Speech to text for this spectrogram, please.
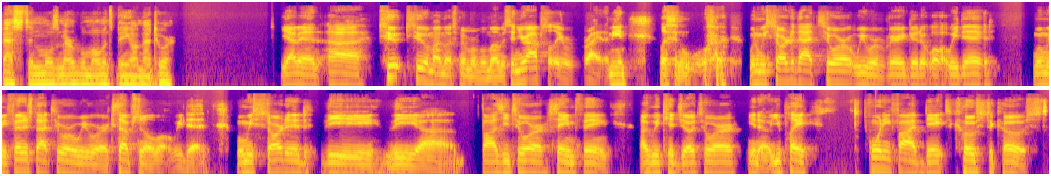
best and most memorable moments being on that tour. Yeah, man. Uh, two two of my most memorable moments, and you're absolutely right. I mean, listen, when we started that tour, we were very good at what we did. When we finished that tour, we were exceptional at what we did. When we started the the uh, Fozzy tour, same thing. Ugly Kid Joe tour. You know, you play 25 dates coast to coast,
